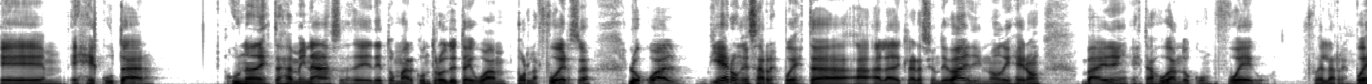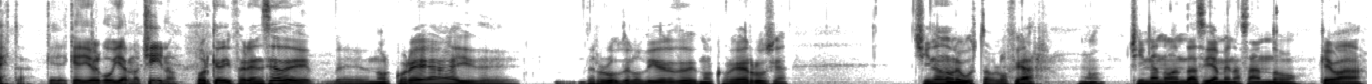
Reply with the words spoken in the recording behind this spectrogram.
Eh, ejecutar una de estas amenazas de, tomar control de Taiwán por la fuerza, lo cual dieron esa respuesta a, la declaración de Biden, ¿no? Dijeron, Biden está jugando con fuego. Fue la respuesta que, dio el gobierno chino. Porque a diferencia de, Norcorea y de, de, los líderes de Norcorea y Rusia, China no le gusta bloquear, ¿no? China no anda así amenazando que va.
